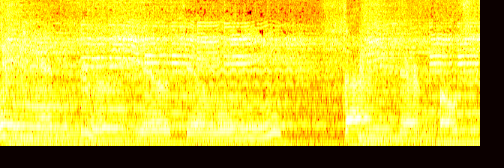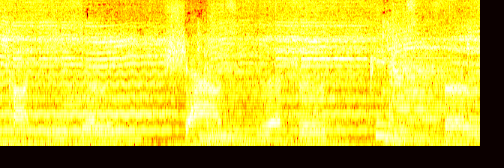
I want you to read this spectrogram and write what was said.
Singing through to me. Thunderbolts caught easily, shouts the truth peacefully.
